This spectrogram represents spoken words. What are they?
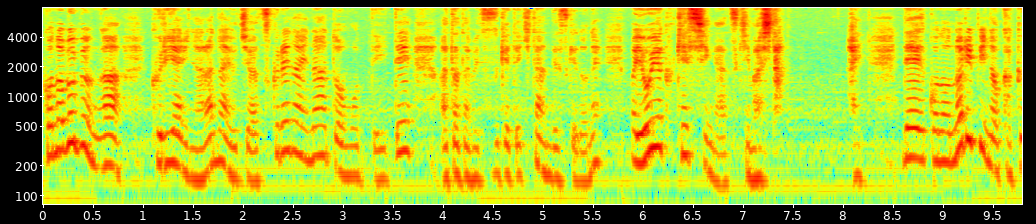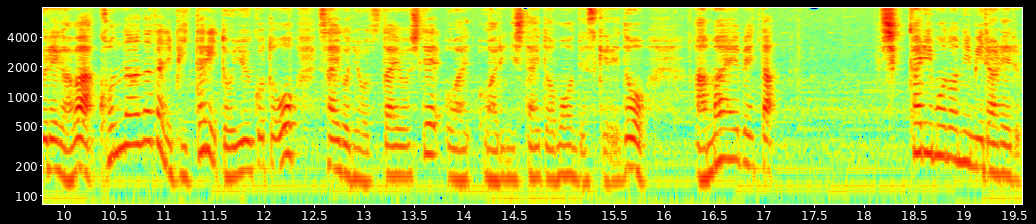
この部分がクリアにならないうちは作れないなと思っていて温め続けてきたんですけどね、まあ、ようやく決心がつきました。はい、でこの「のりぴの隠れ家」はこんなあなたにぴったりということを最後にお伝えをして終わりにしたいと思うんですけれど甘えべたしっかり者に見られる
